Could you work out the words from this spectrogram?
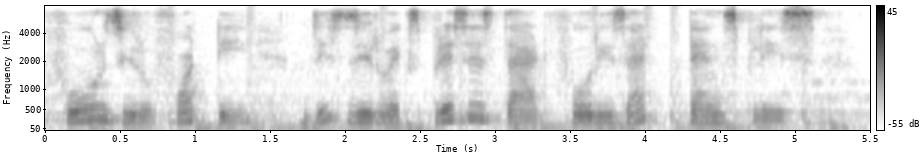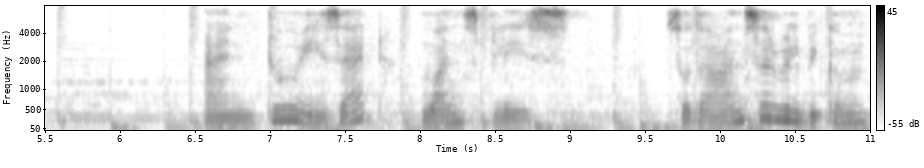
4040 this 0 expresses that 4 is at 10's place and 2 is at 1's place. So the answer will become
